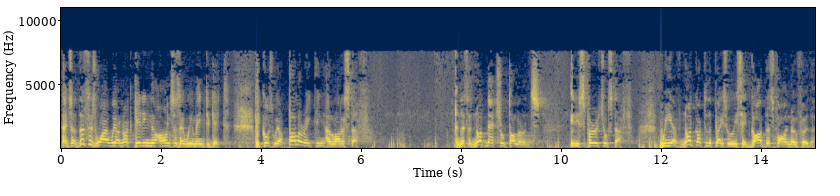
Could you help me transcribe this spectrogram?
And so this is why we are not getting the answers that we're meant to get. Because we are tolerating a lot of stuff. And this is not natural tolerance. It is spiritual stuff. We have not got to the place where we said, God, this far and no further.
